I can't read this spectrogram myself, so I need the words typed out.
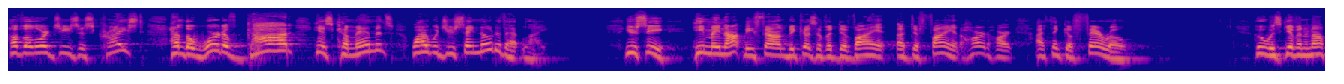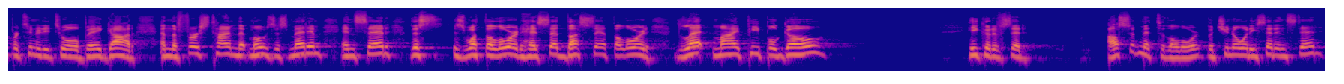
of the Lord Jesus Christ and the Word of God, His commandments, why would you say no to that light? You see, he may not be found because of a defiant, a defiant hard heart. I think of Pharaoh, who was given an opportunity to obey God. And the first time that Moses met him and said, This is what the Lord has said, thus saith the Lord, let my people go, he could have said, I'll submit to the Lord. But you know what he said instead?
